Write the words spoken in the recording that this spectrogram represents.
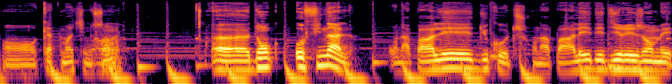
en 4 matchs, il me Ouais. semble. Euh, donc, au final, on a parlé du coach, on a parlé des dirigeants, mais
